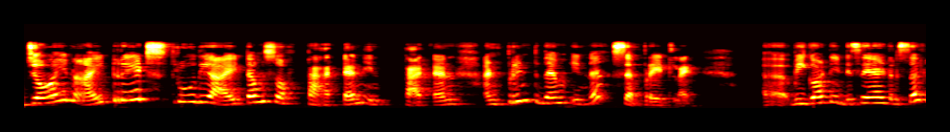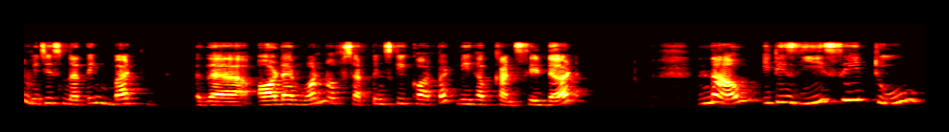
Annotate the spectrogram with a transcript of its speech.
Join iterates through the items of pattern in pattern and print them in a separate line. Uh, we got the desired result which is nothing but the order 1 of Sierpinski carpet we have considered. Now it is easy to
